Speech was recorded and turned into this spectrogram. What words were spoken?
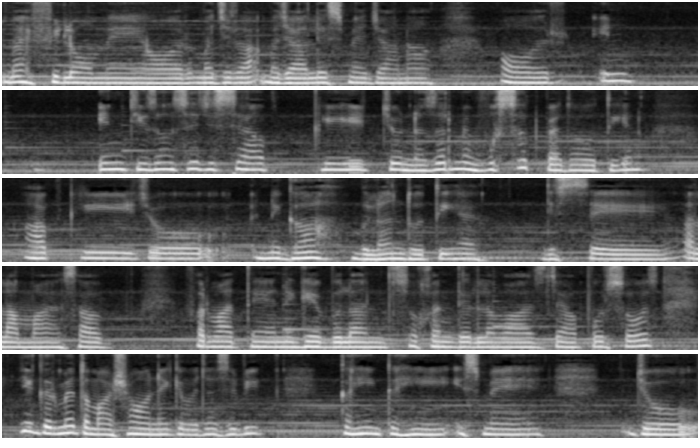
محفلوں میں اور مجرا، مجالس میں جانا اور ان ان چیزوں سے جس سے آپ کی جو نظر میں وسعت پیدا ہوتی ہے نا، آپ کی جو نگاہ بلند ہوتی ہے، جس سے علامہ صاحب فرماتے ہیں، نگہ بلند، سخن دل نواز، جہاں پرسوز۔ یہ گھر میں تماشا ہونے کی وجہ سے بھی کہیں کہیں اس میں جو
